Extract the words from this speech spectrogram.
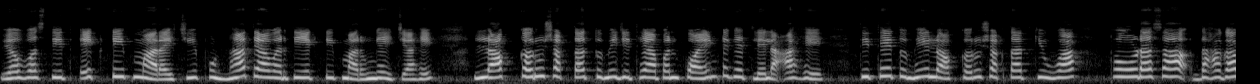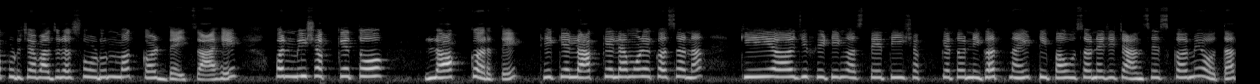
व्यवस्थित एक टीप मारायची. पुन्हा त्यावरती एक टीप मारून घ्यायची आहे. लॉक करू शकतात तुम्ही जिथे आपण पॉईंट घेतलेला आहे तिथे तुम्ही लॉक करू शकतात किंवा थोडासा धागा पुढच्या बाजूला सोडून मग कट द्यायचा आहे. पण मी शक्यतो लॉक करते. ठीक आहे. लॉक केल्यामुळे कसं ना की जी फिटिंग असते ती शक्यतो निघत नाही. टिपा उसवण्याचे चान्सेस कमी होतात.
